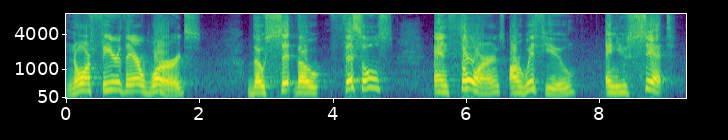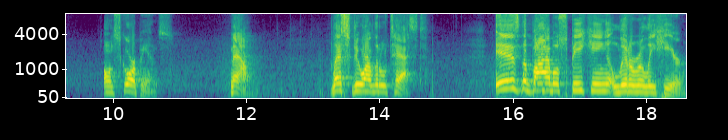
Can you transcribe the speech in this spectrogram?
nor fear their words, though, sit, though thistles and thorns are with you, and you sit on scorpions. Now, let's do our little test. Is the Bible speaking literally here?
